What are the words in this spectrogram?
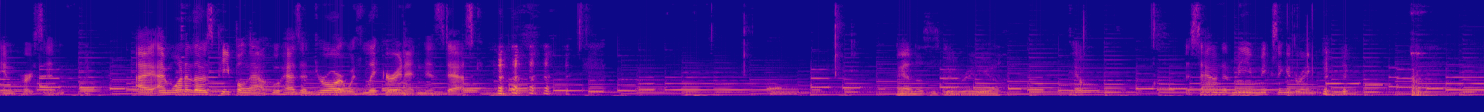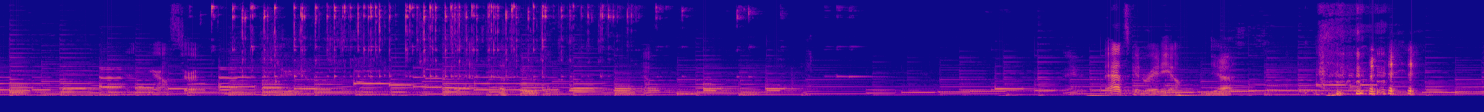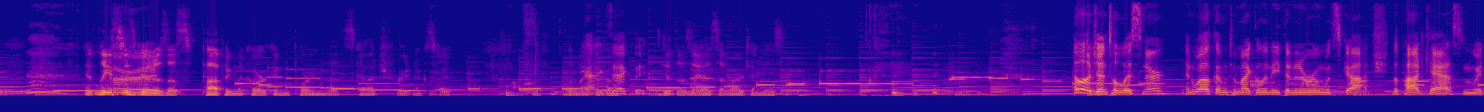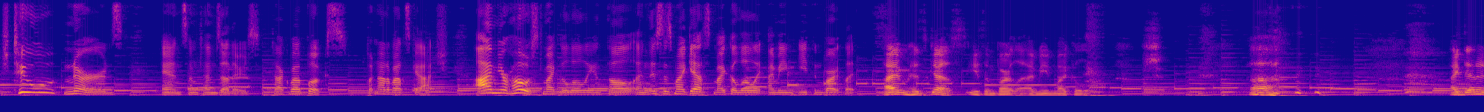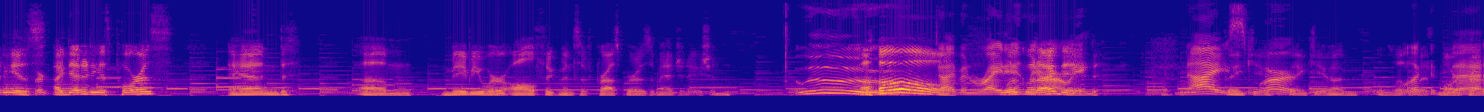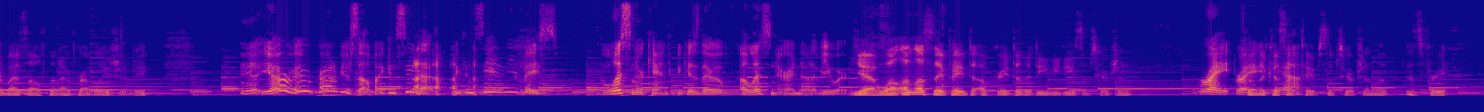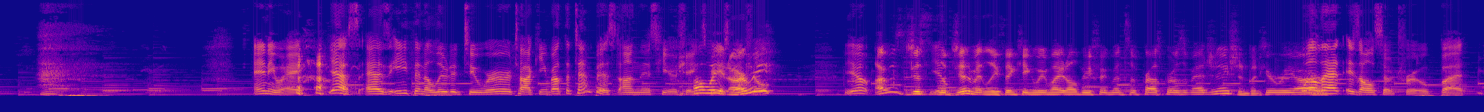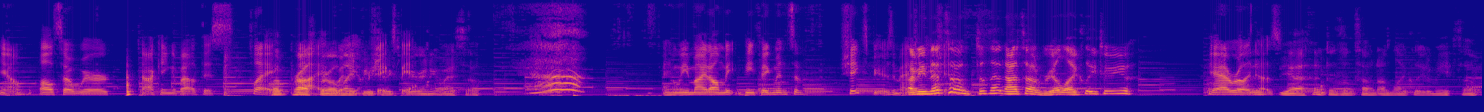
in person. I, I'm one of those people now who has a drawer with liquor in it in his desk. Man, this is good radio. Yep. The sound of me mixing a drink. Here, I'll stir it. There you go. That's beautiful. That's good radio. Yeah. At least as good as us popping the cork and pouring the scotch right next to the, the Yeah, exactly. Get those ASMR tingles. Hello, gentle listener, and welcome to Michael and Ethan in a Room with Scotch, the podcast in which two nerds, and sometimes others, talk about books, but not about Scotch. I'm your host, Michael Lilienthal, and this is my guest, Michael Lily. I mean, Ethan Bartlett. I'm his guest, Ethan Bartlett. I mean, Michael. Ah. Identity is We're- identity is porous, and um, maybe we're all figments of Prospero's imagination. Ooh, Oh, diving right Look in Look what there, I are we? did. Nice Thank you, work. thank you. I'm a little Look bit more that. proud of myself than I probably should be. Yeah, you're very proud of yourself. I can see that. I can see it in your face. The listener can't because they're a listener and not a viewer. Yeah, well, unless they paid to upgrade to the DVD subscription Right, right. from the cassette yeah. tape subscription that is free. Anyway, yes, as Ethan alluded to, we're talking about the Tempest on this here Shakespeare Oh wait, are we? Yep. I was just Yep. legitimately thinking we might all be figments of Prospero's imagination, but here we are. Well, that is also true, but you know, also we're talking about this play. but Prospero might be Shakespeare. anyway, so. and we might all be figments of Shakespeare's imagination. I mean, that sounds. Does that not sound real likely to you? Yeah, it really does. Yeah, it doesn't sound unlikely to me. So.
